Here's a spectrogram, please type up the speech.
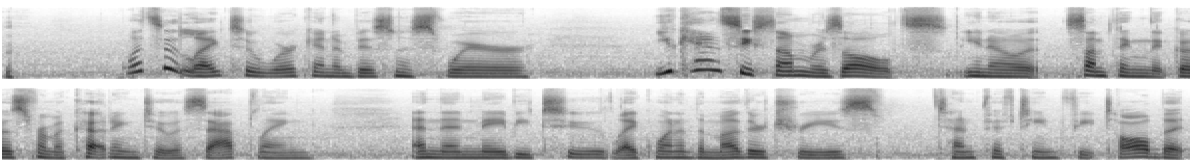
What's it like to work in a business where you can see some results? You know, something that goes from a cutting to a sapling, and then maybe to like one of the mother trees, 10, 15 feet tall, but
